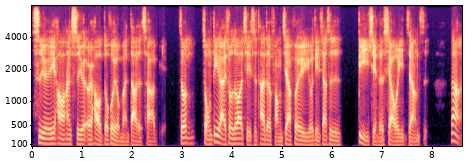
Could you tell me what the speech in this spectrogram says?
四月一号和四月二号都会有蛮大的差别。总总地来说的话，其实它的房价会有点像是递减的效应这样子。那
